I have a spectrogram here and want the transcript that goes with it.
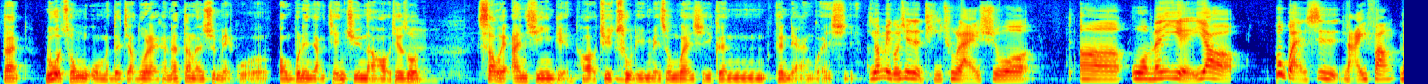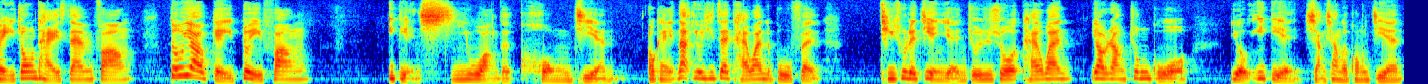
但如果从我们的角度来看，那当然是美国，我们不能讲监军了哈，就是说稍微安心一点哈，去处理美中关系跟跟两岸关系。有美国学者提出来说，呃，我们也要不管是哪一方，美中台三方都要给对方一点希望的空间。OK，那尤其在台湾的部分提出的建言，就是说台湾。要让中国有一点想象的空间，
